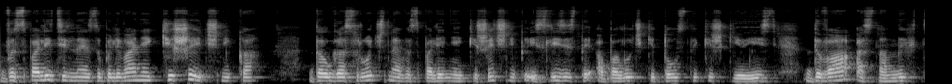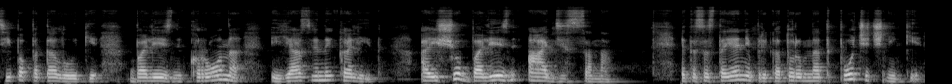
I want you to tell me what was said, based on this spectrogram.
Воспалительное заболевание кишечника – долгосрочное воспаление кишечника и слизистой оболочки толстой кишки. Есть два основных типа патологии – болезнь Крона и язвенный колит, а еще болезнь Аддисона. Это состояние, при котором надпочечники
